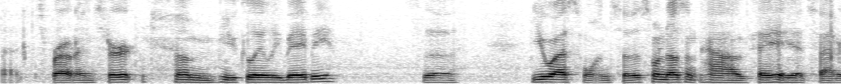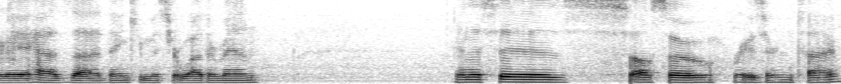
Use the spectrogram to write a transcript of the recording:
that sprout insert. Um, ukulele baby. It's the US one. So this one doesn't have Hey Hey It's Saturday. It has uh, Thank You Mr. Weatherman. And this is also Razor and Tie.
